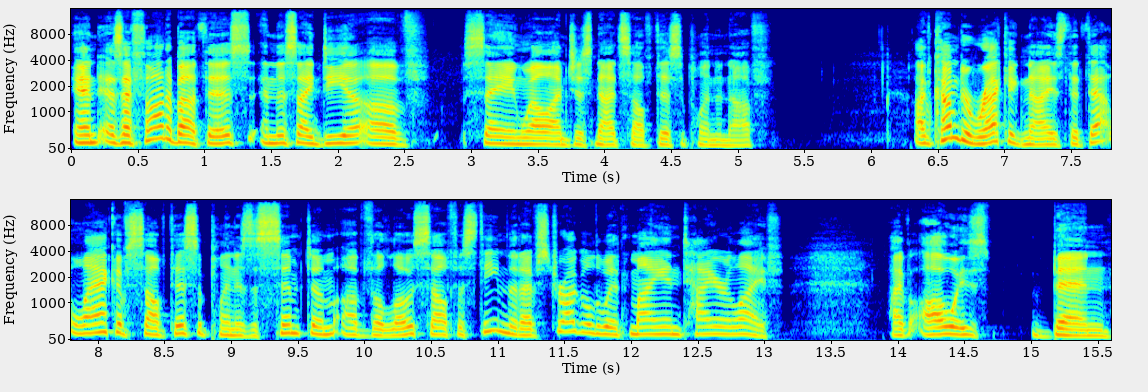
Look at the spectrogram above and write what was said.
And as I've thought about this and this idea of saying, well, I'm just not self disciplined enough, I've come to recognize that that lack of self discipline is a symptom of the low self esteem that I've struggled with my entire life. I've always been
